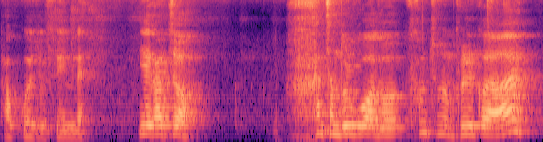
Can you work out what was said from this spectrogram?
답 구해줄 수 있네. 이해 갔죠? 한참 놀고 와도 3초면 풀릴 거야.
